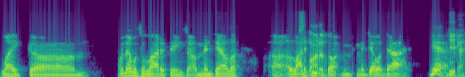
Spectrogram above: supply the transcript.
like um, well, that was a lot of things. Uh, Mandela, uh, a lot of people of thought Mandela died. Yeah, yeah,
